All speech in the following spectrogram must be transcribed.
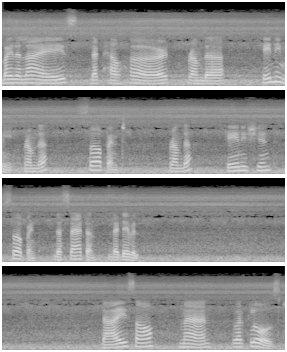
by the lies that have heard from the enemy, from the serpent, from the ancient serpent, the Satan, the devil. The eyes of man were closed.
